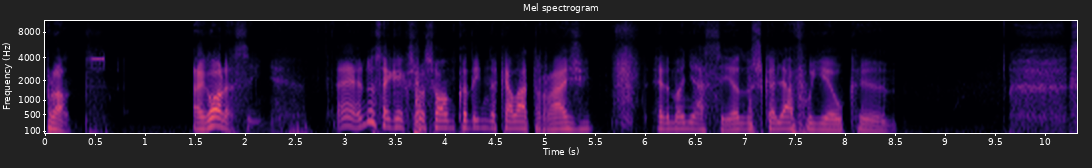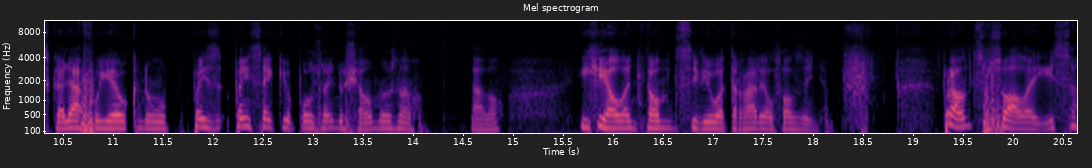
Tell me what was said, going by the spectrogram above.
Pronto. Agora sim. É, não sei o que é que se passou há um bocadinho naquela aterragem. É de manhã cedo, se calhar fui eu que. Se calhar fui eu que não. Pensei que eu pousei no chão, mas não. Tá bom? E ele então decidiu aterrar ele sozinho. Pronto, pessoal, é isso.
